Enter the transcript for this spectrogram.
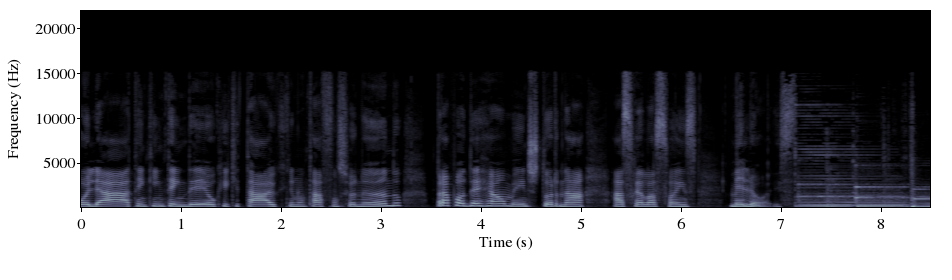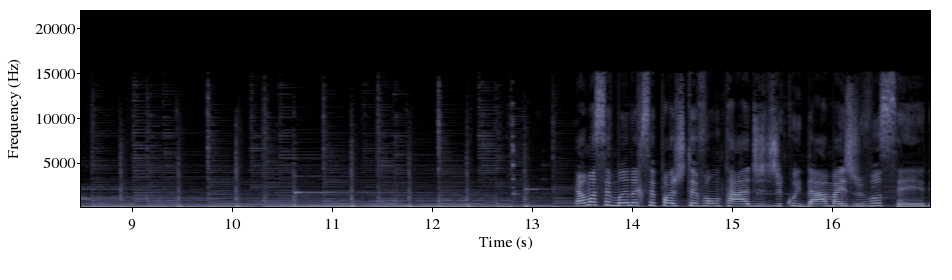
olhar, tem que entender o que, que tá e o que, que não está funcionando, para poder realmente tornar as relações melhores. Música É uma semana que você pode ter vontade de cuidar mais de você,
